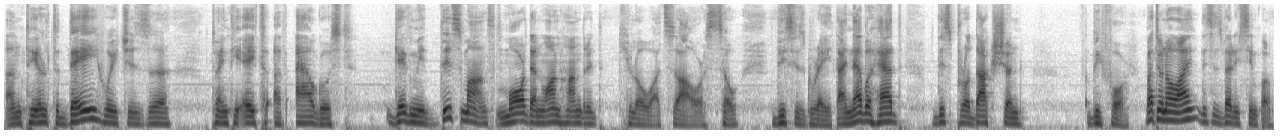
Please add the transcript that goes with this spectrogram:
until today, which is uh, 28th of August, gave me this month more than 100 kilowatts hours. So this is great. I never had this production before. But you know why? This is very simple.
